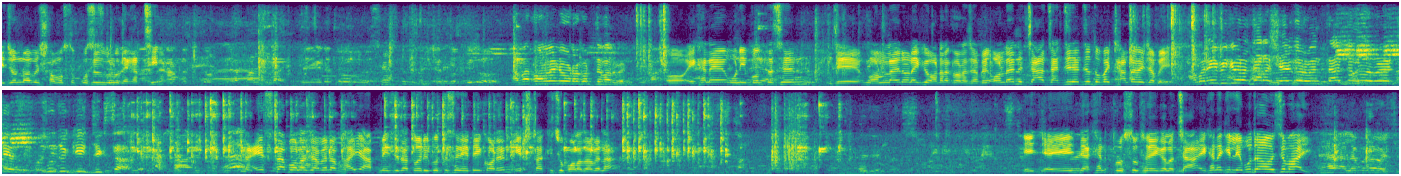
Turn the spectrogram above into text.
এই জন্য আমি সমস্ত প্রসেসগুলো দেখাচ্ছি। আবার অনলাইনে অর্ডার করতে পারবেন। ও এখানে উনি বলতেছেন যে অনলাইনেও নাকি অর্ডার করা যাবে। অনলাইনে চা যাইতে যাইতে তো ভাই ঠান্ডা হয়ে যাবে। আবার এই ভিডিওটা যারা শেয়ার করবেন তার জন্য সুজুকি জিক্সার না এক্সট্রা বলা যাবে না ভাই। আপনি যেটা তৈরি করতেছেন এটাই করেন। এক্সট্রা কিছু বলা যাবে না। এই এই এই দেখেন প্রস্তুত হয়ে গেল চা। এখানে কি লেবু দেওয়া হয়েছে ভাই? হ্যাঁ লেবু দেওয়া হয়েছে।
